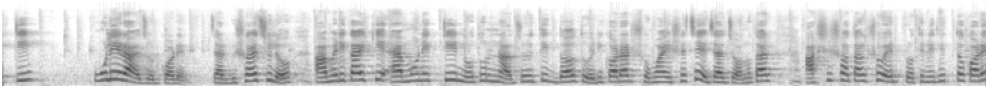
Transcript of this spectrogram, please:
একটি পোলের আয়োজন করেন, যার বিষয় ছিল, আমেরিকায় কি এমন একটি নতুন রাজনৈতিক দল তৈরি করার সময় এসেছে যা জনতার আশি শতাংশ এর প্রতিনিধিত্ব করে?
